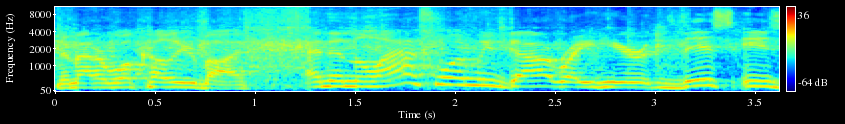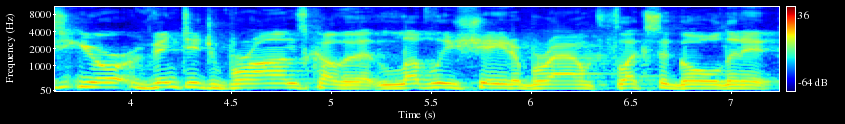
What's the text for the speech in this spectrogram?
no matter what color you buy. And then the last one we've got right here, this is your vintage bronze color, that lovely shade of brown, flecks of gold in it,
